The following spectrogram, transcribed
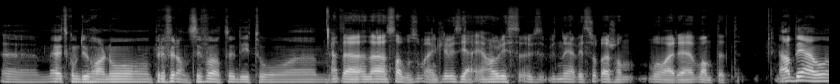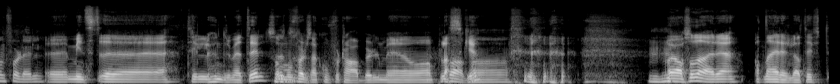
Uh, jeg vet ikke om du har noen preferanse i forhold til de to uh, Ja, det, er, det er samme som egentlig hvis jeg, jeg har list, Når jeg lister opp, er sånn må være vanntett Ja, det er jo en fordel. minst til 100 meter, så man må føle seg komfortabel med å plaske. Bade og Og jeg har også det der eh, at den er relativt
